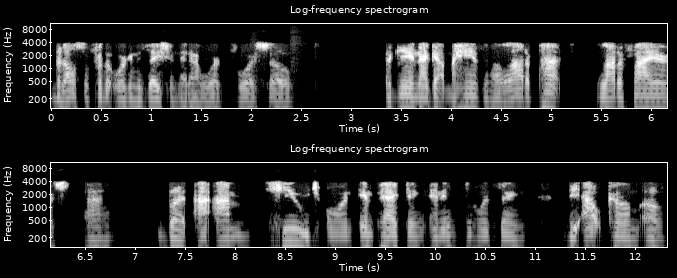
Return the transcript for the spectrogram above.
but also for the organization that I work for. So again, I got my hands in a lot of pots, a lot of fires, um, but I, I'm huge on impacting and influencing the outcome of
